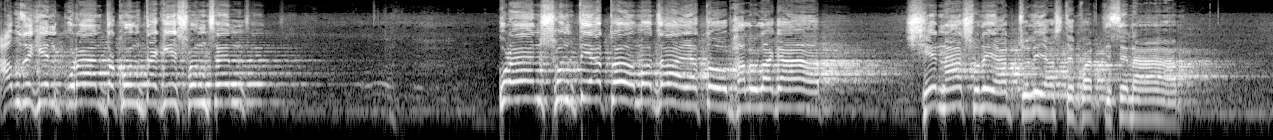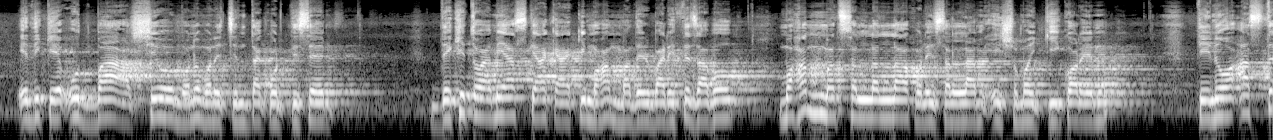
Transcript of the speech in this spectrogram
আবু জেহেল কোরআন তখন তাকিয়ে শুনছেন। কোরআন শুনতে এত মজা, এত ভালো লাগা। সে না শুনে আর চলে আসতে পারতেছে না। এদিকে উদ্বাস সেও মনে মনে চিন্তা করতেছে দেখি তো আমি আজকে একা একই মোহাম্মদের বাড়িতে যাব। মোহাম্মদ সাল্লাহ আলি সাল্লাম এই সময় কি করেন? তিনিও আস্তে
